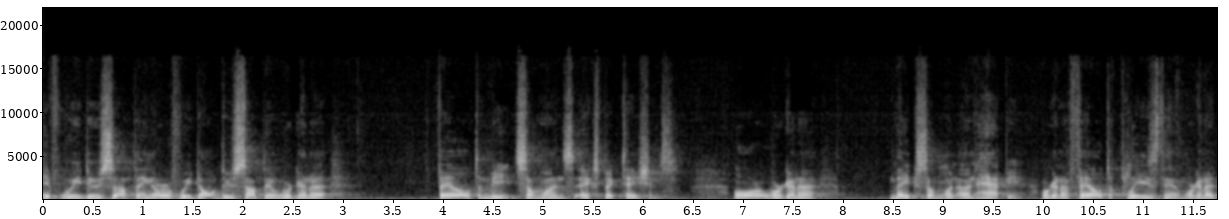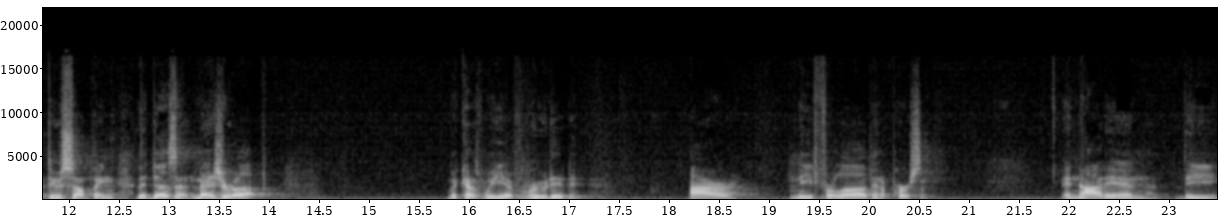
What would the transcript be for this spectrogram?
if we do something or if we don't do something, we're going to fail to meet someone's expectations, or we're going to make someone unhappy. We're going to fail to please them. We're going to do something that doesn't measure up because we have rooted our need for love in a person and not in the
